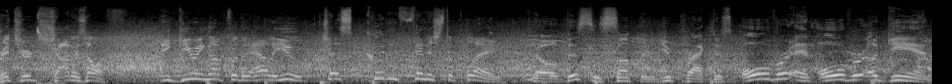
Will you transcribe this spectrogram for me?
Richards' shot is off. And gearing up for the alley-oop, just couldn't finish the play. You know, this is something you practice over and over again.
